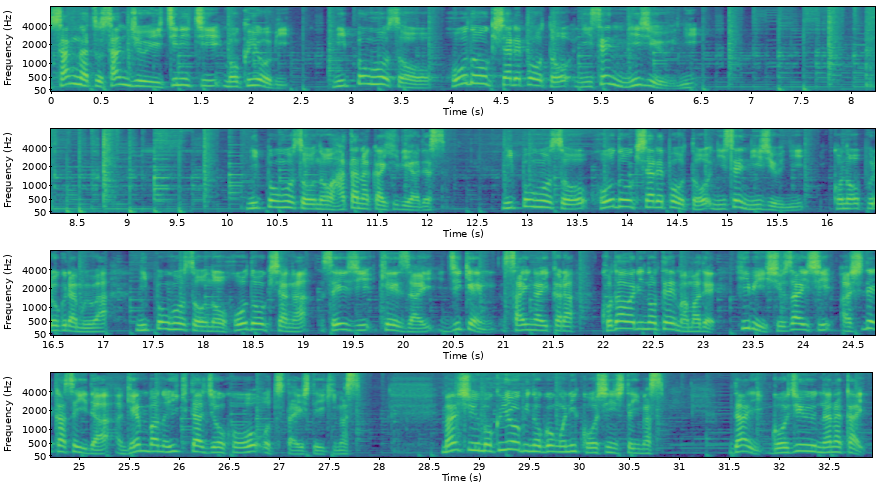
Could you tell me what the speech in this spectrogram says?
3月31日木曜日日本放送報道記者レポート2022日本放送の畑中秀也です。日本放送報道記者レポート2022このプログラムは日本放送の報道記者が政治、経済、事件、災害からこだわりのテーマまで日々取材し足で稼いだ現場の生きた情報をお伝えしていきます。毎週木曜日の午後に更新しています第57回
